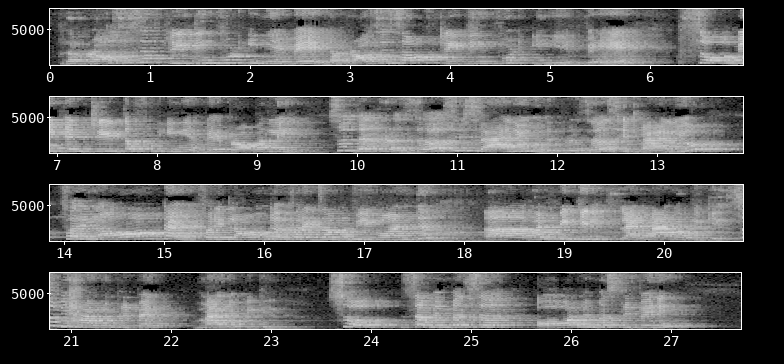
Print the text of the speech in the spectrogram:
The process of treating food in a way. The process of treating food in a way so we can treat the food in a way properly so that preserves its value that preserves its value for a long time for a long time for example we want uh, one pickle like mango pickle so we have to prepare mango pickle so some members uh, all members preparing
